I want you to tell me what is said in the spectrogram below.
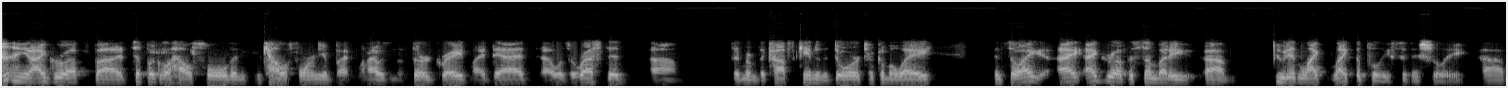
you know, I grew up uh, typical household in, in California, but when I was in the third grade, my dad uh, was arrested. Um, I remember the cops came to the door, took him away, and so I, I, I grew up as somebody um, who didn't like like the police initially. Um,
